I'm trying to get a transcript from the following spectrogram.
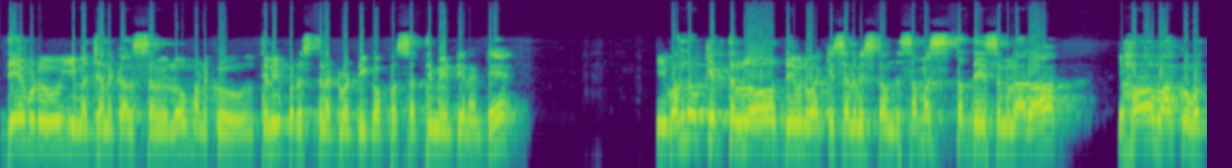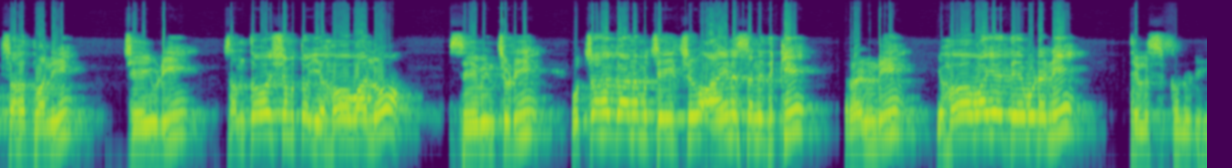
దేవుడు ఈ మధ్యాహ్న కాల సమయంలో మనకు తెలియపరుస్తున్నటువంటి గొప్ప సత్యం ఏంటి అని అంటే ఈ వందవ కీర్తనలో దేవుని వాక్యం సెలవిస్తూ ఉంది. సమస్త దేశములారా యహోవాకు ఉత్సాహధ్వని చేయుడి సంతోషంతో యహోవాను సేవించుడి ఉత్సాహగానము చేయించు ఆయన సన్నిధికి రండి యహోవాయే దేవుడని తెలుసుకొనుడి.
